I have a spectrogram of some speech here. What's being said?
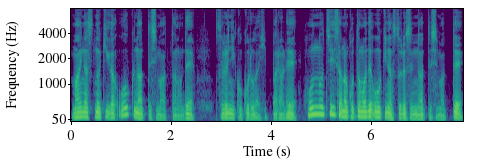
マイナスの気が多くなってしまったのでそれに心が引っ張られほんの小さなことまで大きなストレスになってしまって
